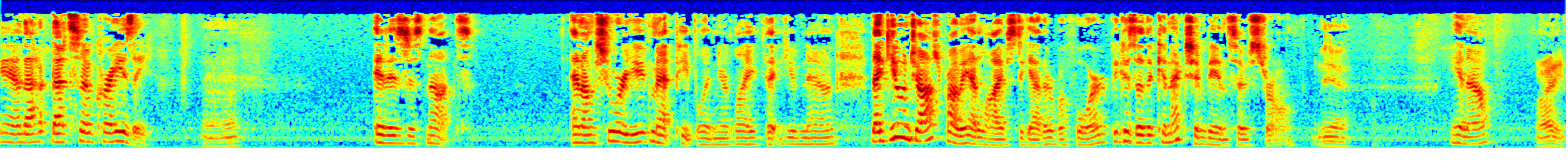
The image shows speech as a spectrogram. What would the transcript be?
yeah, that that's so crazy. Uh-huh. It is just nuts. And I'm sure you've met people in your life that you've known. Like you and Josh probably had lives together before because of the connection being so strong. Yeah. You know? Right.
